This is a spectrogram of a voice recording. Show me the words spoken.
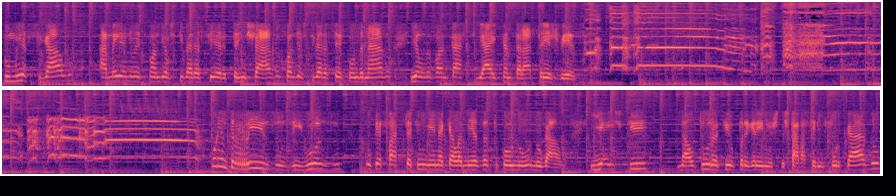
como esse galo à meia-noite, quando ele estiver a ser trinchado, quando ele estiver a ser condenado, ele levantar-se-á e cantará três vezes. Por entre risos e gozo, o que é facto é que ninguém naquela mesa tocou no, no galo. E eis que na altura que o peregrino estava a ser enforcado,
